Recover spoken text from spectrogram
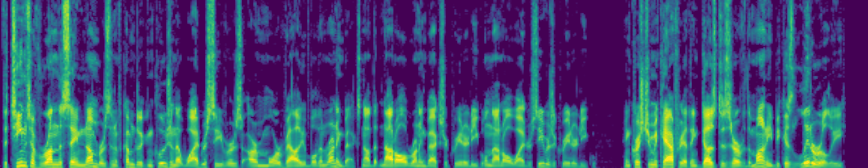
the teams have run the same numbers and have come to the conclusion that wide receivers are more valuable than running backs. Now that not all running backs are created equal, not all wide receivers are created equal. And Christian McCaffrey I think does deserve the money because literally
